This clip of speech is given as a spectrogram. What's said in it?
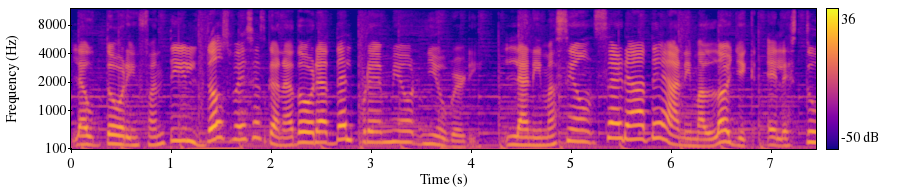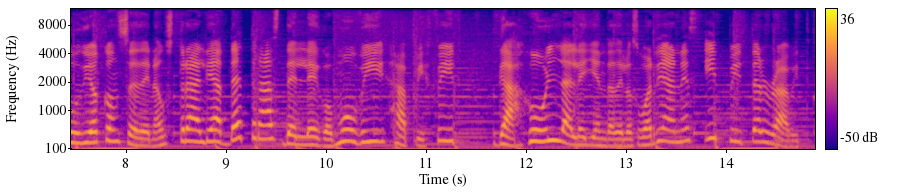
la autora infantil dos veces ganadora del premio Newbery. La animación será de Animal Logic, el estudio con sede en Australia detrás de Lego Movie, Happy Feet, Gahul, la leyenda de los guardianes y Peter Rabbit.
